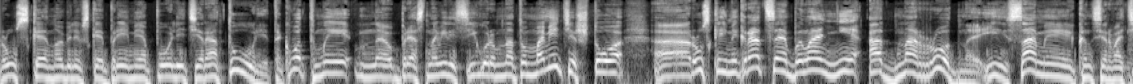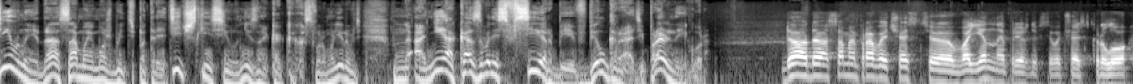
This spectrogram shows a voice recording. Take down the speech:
русская Нобелевская премия по литературе. Так вот, мы приостановились с Егором на том моменте, что э, русская иммиграция была неоднородная, и самые консервативные, да, самые, может быть, патриотические силы, не знаю, как их сформулировать, они оказывались в Сербии, в Белграде. Правильно, Егор? Да, да, самая правая часть, э, военная прежде всего часть, крыло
